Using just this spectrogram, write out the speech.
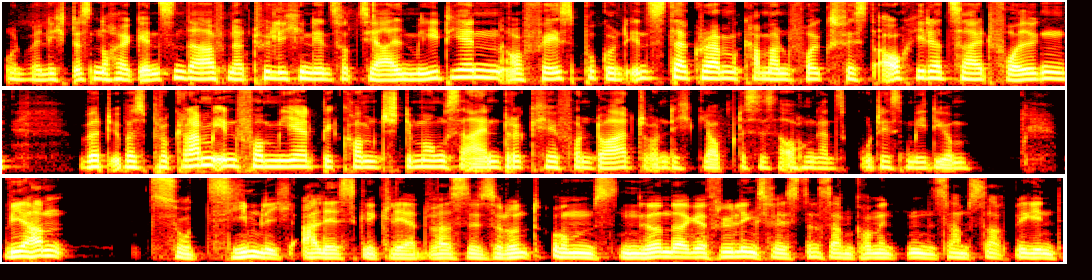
Und wenn ich das noch ergänzen darf, natürlich in den sozialen Medien, auf Facebook und Instagram kann man Volksfest auch jederzeit folgen, wird übers Programm informiert, bekommt Stimmungseindrücke von dort und ich glaube, das ist auch ein ganz gutes Medium. Wir haben so ziemlich alles geklärt, was es rund ums Nürnberger Frühlingsfest, das am kommenden Samstag beginnt,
